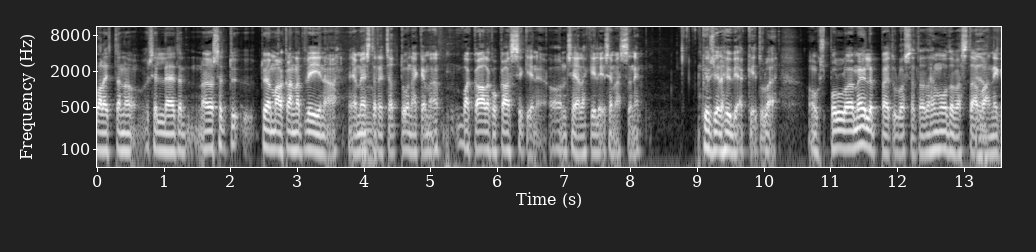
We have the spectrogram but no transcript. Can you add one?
valittanut silleen, että no jos sä ty- työmaalla kannat viinaa ja mestarit sattuu näkemään, vaikka alkukassikin on siellä kilisemässä, niin kyllä siellä hyviäkin tulee. Onko pulloja meille päin tulossa tai muuta vastaavaa niin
